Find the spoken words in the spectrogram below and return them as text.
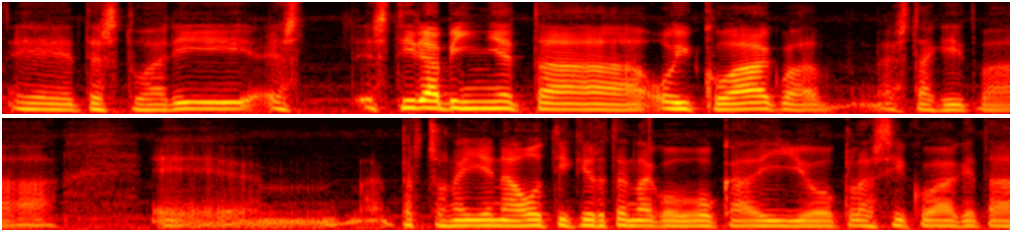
e, testuari, ez ez dira bineta oikoak, ba, ez dakit, ba, e, pertsonaien agotik irten dago bokadillo klasikoak eta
